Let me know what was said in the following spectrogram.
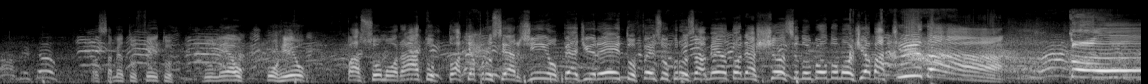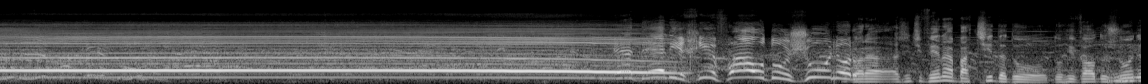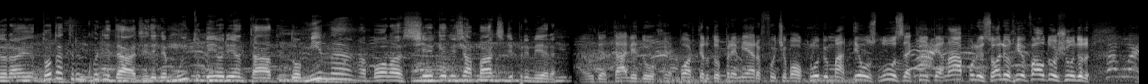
Lançamento feito do Léo, correu, passou Morato, toque para o Serginho, pé direito, fez o cruzamento, olha a chance do gol do Mogi, a batida! Gol! Rivaldo Júnior. Agora, a gente vê na batida do, do Rivaldo Júnior toda a tranquilidade. Ele é muito bem orientado, domina, a bola chega ele já bate de primeira. É o detalhe do repórter do Premier Futebol Clube, Matheus Luz, aqui em Penápolis. Olha o Rivaldo Júnior.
